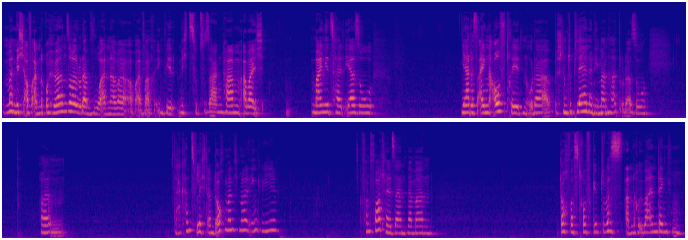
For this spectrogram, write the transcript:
man nicht auf andere hören soll oder wo andere auch einfach irgendwie nichts zu, zu sagen haben. Aber ich meine jetzt halt eher so, ja, das eigene Auftreten oder bestimmte Pläne, die man hat oder so. Ähm, da kann es vielleicht dann doch manchmal irgendwie von Vorteil sein, wenn man doch was drauf gibt, was andere über einen denken.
